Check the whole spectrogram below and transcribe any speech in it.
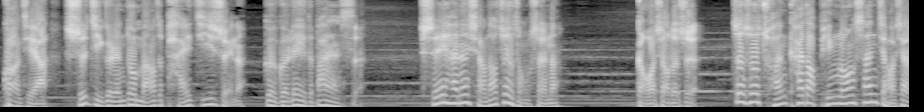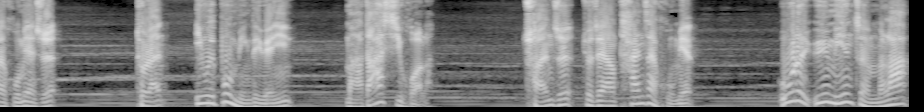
况且啊，十几个人都忙着排积水呢，个个累得半死，谁还能想到这种事呢？搞笑的是，这艘船开到平龙山脚下的湖面时，突然因为不明的原因，马达熄火了，船只就这样瘫在湖面，无论渔民怎么拉，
